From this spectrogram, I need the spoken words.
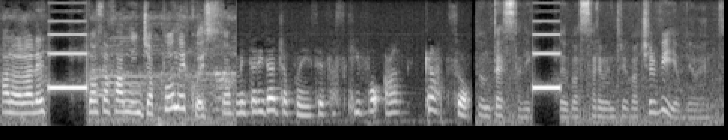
Allora, le cosa fanno in Giappone è questo. La mentalità giapponese fa schifo al cazzo. Non testa di deve passare mentre faccio il video, ovviamente.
